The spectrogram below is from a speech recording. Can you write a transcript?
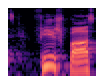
jetzt viel Spaß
